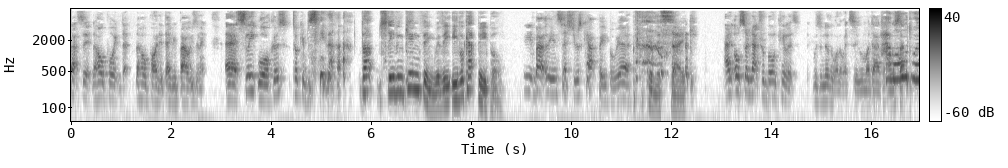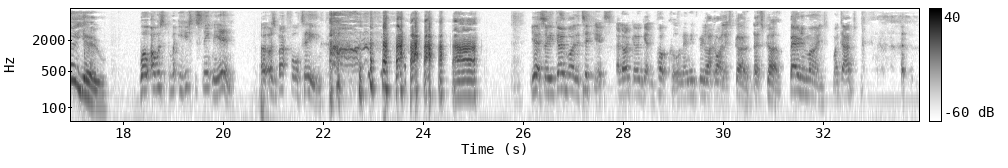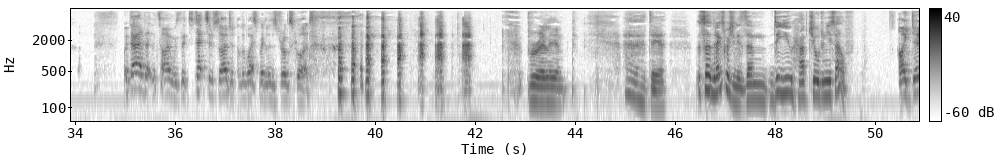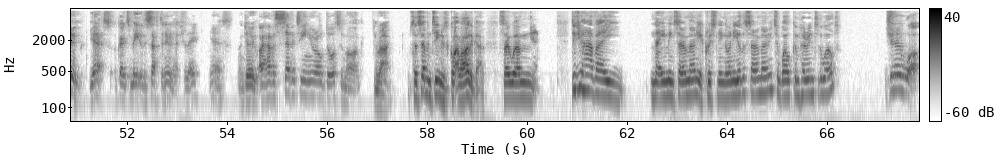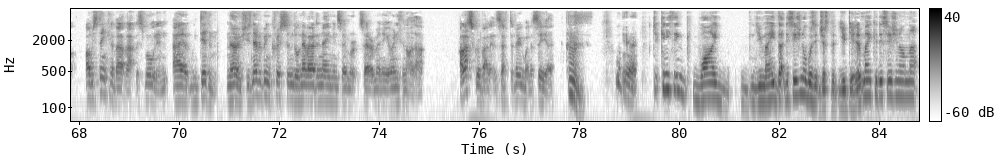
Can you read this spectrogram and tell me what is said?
That's it. The whole point. The whole point of David Bowie, isn't it. Uh, Sleepwalkers took him to see that that Stephen King thing with the evil cat people. about the incestuous cat people. Yeah, For goodness sake. and also Natural Born Killers was another one I went to see with my dad. How on a Sat- old were you? Well, I was. He used to sneak me in. I I was about fourteen. Yeah, so he'd go and buy the tickets, and I'd go and get the popcorn, and he'd be like, right, let's go, let's go. Bearing in mind, my dad, my dad at the time was the detective sergeant of the West Midlands Drug Squad. Brilliant. Oh dear. So the next question is, um, do you have children yourself? I do, yes. I'm going to meet her this afternoon, actually. Yes, I do. I have a 17-year-old daughter, Mark. Right. So 17 was quite a while ago. So um, Yeah. did you have a naming ceremony, a christening, or any other ceremony to welcome her into the world? Do you know what? I was thinking about that this morning. Uh, we didn't. No, she's never been christened or never had a naming ceremony or anything like that. I'll ask her about it this afternoon when I see her. Well, Yeah. do, can you think why you made that decision, or was it just that you didn't make a decision on that?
